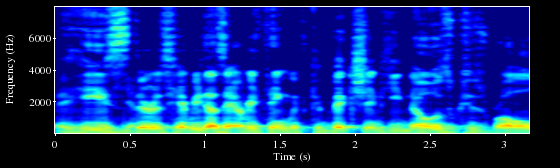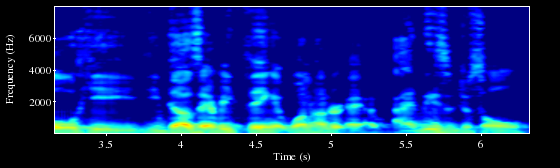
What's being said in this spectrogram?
He's there's him. He does everything with conviction. He knows his role. He he does everything at 100. I, these are just all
